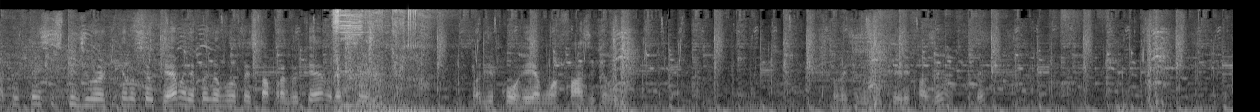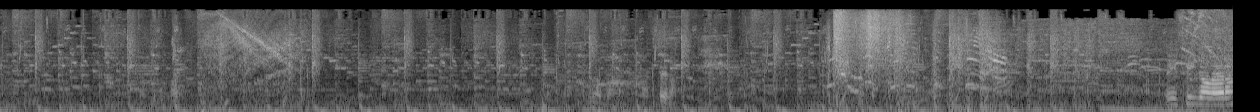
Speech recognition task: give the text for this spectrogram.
Aqui tem esse speedrun aqui que eu não sei o que é, mas depois eu vou testar pra ver o que é. Mas deve ser. Pode correr alguma fase que eu não. Provavelmente eu não vou querer fazer, tudo bem? Enfim, galera.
